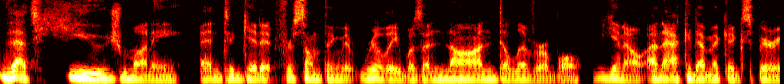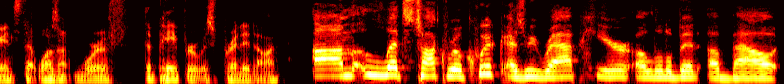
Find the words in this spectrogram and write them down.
that's huge money. And to get it for something that really was a non deliverable, you know, an academic experience that wasn't worth the paper it was printed on. Um, let's talk real quick as we wrap here a little bit about,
